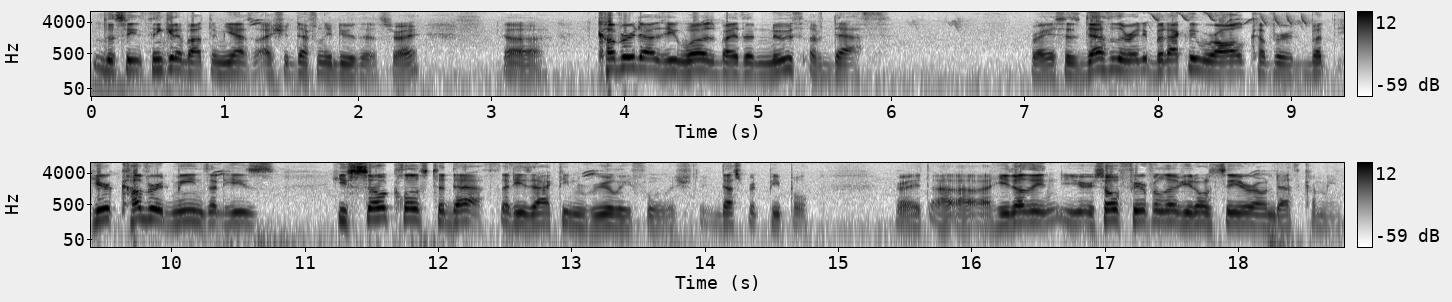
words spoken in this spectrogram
Listening, thinking about them, yes, I should definitely do this, right? Uh, covered as he was by the nooth of death, right? It says death is already, but actually we're all covered. But here, covered means that he's he's so close to death that he's acting really foolishly. Desperate people, right? Uh, uh he doesn't. You're so fearful of you don't see your own death coming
